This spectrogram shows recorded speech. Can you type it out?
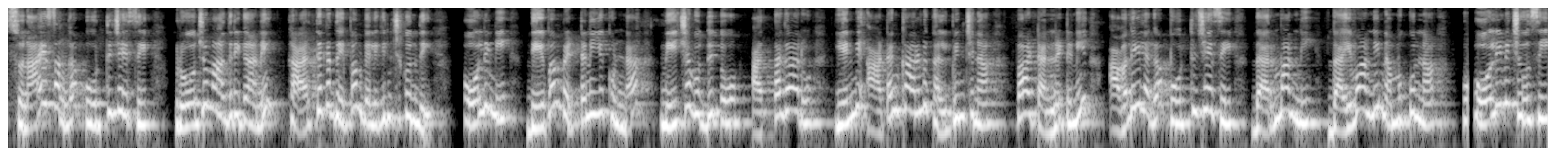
సునాయసంగా పూర్తి చేసి రోజు మాదిరిగానే కార్తీక దీపం వెలిగించుకుంది. పోలిని దీపం పెట్టనీయకుండా నీచ బుద్ధితో అత్తగారు ఎన్ని ఆటంకాలను కల్పించినా వాటన్నిటినీ అవలీలగా పూర్తి చేసి ధర్మాన్ని దైవాన్ని నమ్ముకున్న పోలిని చూసి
